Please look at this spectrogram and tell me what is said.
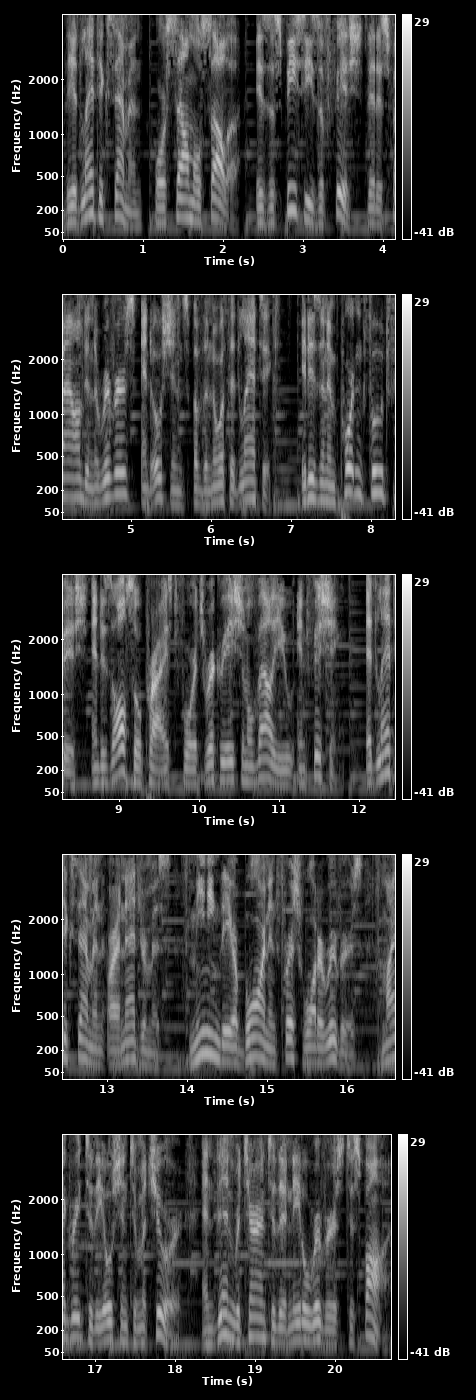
The Atlantic salmon, or Salmo is a species of fish that is found in the rivers and oceans of the North Atlantic. It is an important food fish and is also prized for its recreational value in fishing. Atlantic salmon are anadromous, meaning they are born in freshwater rivers, migrate to the ocean to mature, and then return to their natal rivers to spawn.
